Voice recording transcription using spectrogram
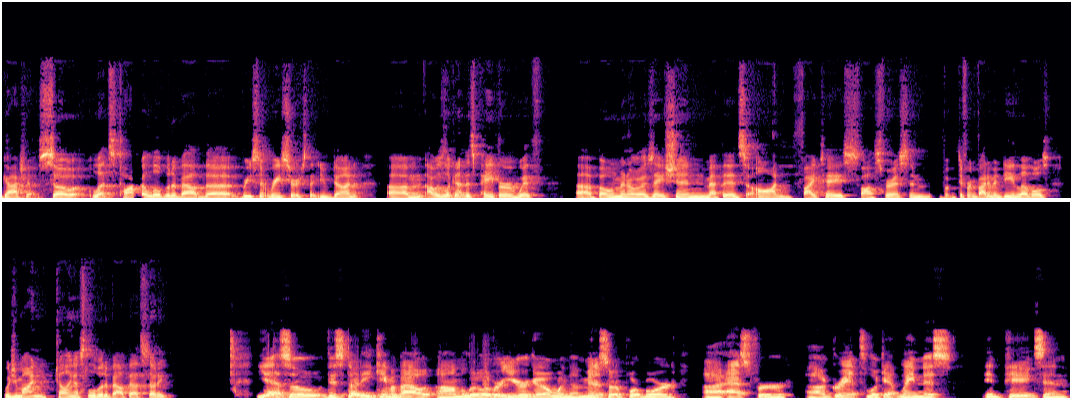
Gotcha. So let's talk a little bit about the recent research that you've done. Um, I was looking at this paper with uh, bone mineralization methods on phytase, phosphorus, and different vitamin D levels. Would you mind telling us a little bit about that study? Yeah, so this study came about um, a little over a year ago when the Minnesota Pork Board uh, asked for a grant to look at lameness in pigs, and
